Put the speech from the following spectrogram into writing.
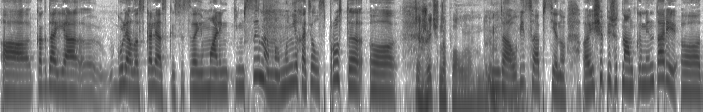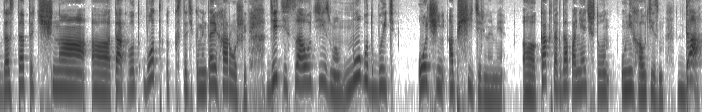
А, когда я э, гуляла с коляской со своим маленьким сыном, мне хотелось просто... Э, Жечь напалмом. Да. да, убиться об стену. А еще пишут нам комментарий, э, достаточно... Э, так, вот, вот, кстати, комментарий хороший. Дети с аутизмом могут быть очень общительными. Э, как тогда понять, что он, у них аутизм? Да,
